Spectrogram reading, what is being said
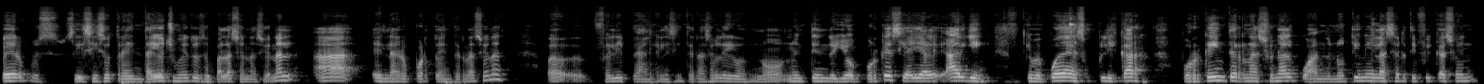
pero pues sí se hizo 38 minutos de Palacio Nacional a el aeropuerto internacional. Ah, Felipe Ángeles Internacional, le digo, no, no entiendo yo por qué, si hay alguien que me pueda explicar por qué internacional cuando no tiene la certificación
